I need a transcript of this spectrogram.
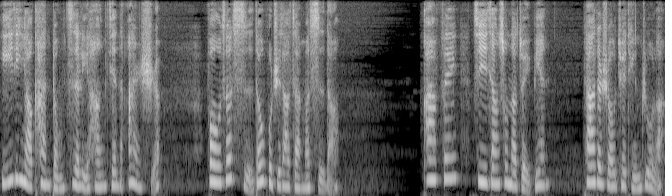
一定要看懂字里行间的暗示，否则死都不知道怎么死的。咖啡即将送到嘴边，他的手却停住了，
